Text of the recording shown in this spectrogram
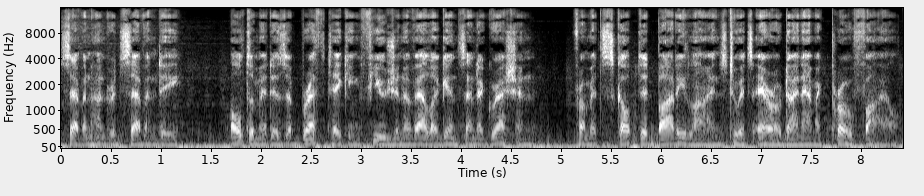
770 Ultimate is a breathtaking fusion of elegance and aggression, from its sculpted body lines to its aerodynamic profile.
